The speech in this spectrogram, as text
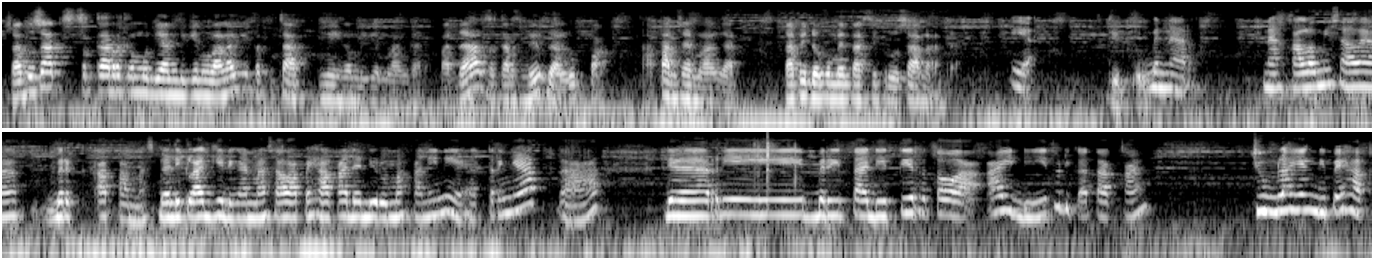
Suatu saat Sekar kemudian bikin ulang lagi terpecat nih kamu bikin melanggar. Padahal Sekar sendiri udah lupa kapan saya melanggar. Tapi dokumentasi perusahaan ada. Iya. Gitu. Benar. Nah, kalau misalnya ber, apa Mas, balik lagi dengan masalah PHK dan dirumahkan ini ya, ternyata dari berita di Tirto ID itu dikatakan jumlah yang di PHK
